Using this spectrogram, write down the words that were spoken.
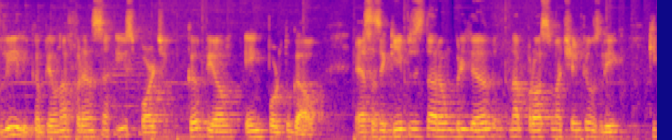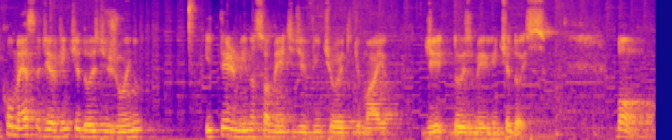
Lille, campeão na França e Sporting, campeão em Portugal. Essas equipes estarão brilhando na próxima Champions League, que começa dia 22 de junho e termina somente dia 28 de maio de 2022. Bom,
